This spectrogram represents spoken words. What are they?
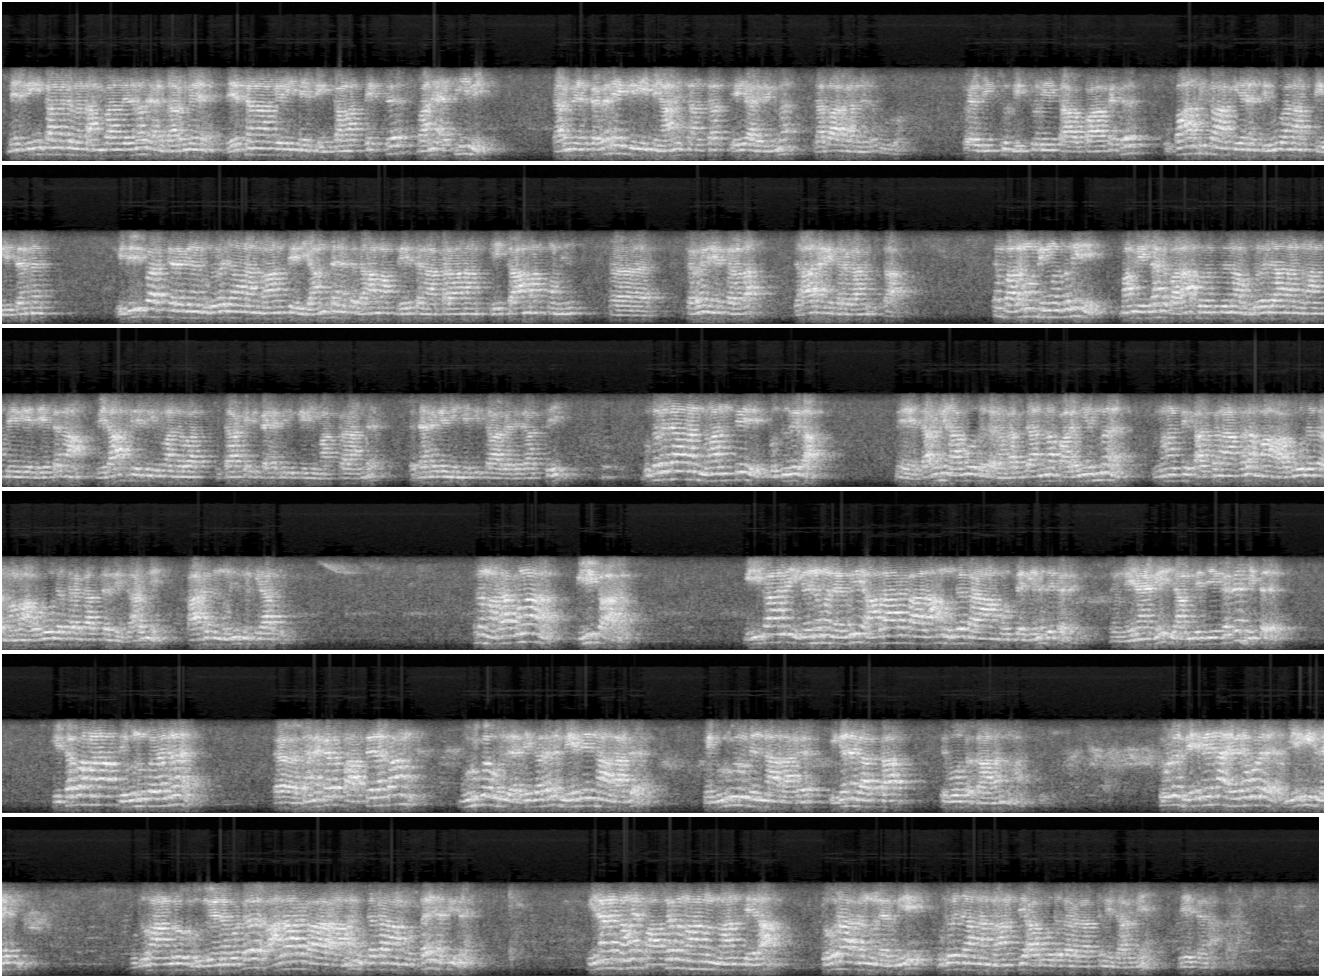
මේ පින්කමටම සම්බන්ධ වෙනවා දැන් ධර්මයේ දේශනා කිරීමේ පින්කමත් එක්ක වන ඇසීමේ ධර්මයේ ශ්‍රවණය කිරීමේ ආනිසංසත් ඒ අයරින්ම ලබා ගන්නට පුළුවන්. ඔය වික්ෂු වික්ෂුණී සාපාසක උපාසිකා කියන සිරුවණක් පිළිතන ඉදිරිපත් කරගෙන බුදුරජාණන් වහන්සේ යම් තැනක ධර්මයක් දේශනා කරා නම් ඒ කාමත් මොනින් ශ්‍රවණය කරලා ධාරණය කරගන්න උත්සාහ. දැන් බලමු පින්වතුනි මම ඊළඟ බලාපොරොත්තු වෙන බුදුරජාණන් වහන්සේගේ දේශනා විලාසය පිළිබඳව ඉතාලි පැහැදිලි කිරීමක් කරන්න. දැනගෙන ඉන්නේ ඉතා වැඩගත්තේ බුදුරජාණන් වහන්සේ බුදු වෙලා මේ ධර්මය අවබෝධ කරගන්න. ගන්න පළමුවෙන්ම උන්වහන්සේ කල්පනා කළා මම අවබෝධ කර මම අවබෝධ කරගත්ත මේ ධර්මයේ කාටද මුලින්ම කියලා දෙන්නේ එතන මතක් වුණා ගිහි කාලේ. ගිහි කාලේ ඉගෙනුම ලැබුවේ ආලාර කාලාම උද්ද කරාම උද්ද කියන දෙකට. දැන් මෙයාගේ යම් දෙයකට හිත හිත පමණක් දිනු කරන තැනකට පත් වෙනකම් ගුරු ගෞරවය ඇති කරගෙන මේ දෙන්නා ළඟ මේ ගුරුවරු දෙන්නා ළඟ ඉගෙන ගත්තා ඒ බෝසතාණන් වහන්සේ. ඒකට මේ දෙන්නා එවෙනකොට මේ ගිහිල්ලා ඉතින් බුදුහාමුදුරුවෝ බුදු වෙනකොට ආලාරකාරාම උත්තකාරාම මුත්තයි නැති වෙනවා. ඊළඟ තමයි පාසක මහණුන් වහන්සේලා තෝරා ගන්න ලැබී බුදුරජාණන් වහන්සේ අවබෝධ කරගත්ත මේ ධර්මයේ දේශනා කරා.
